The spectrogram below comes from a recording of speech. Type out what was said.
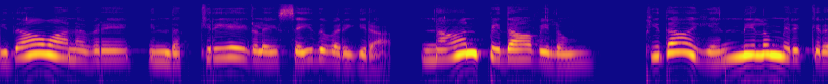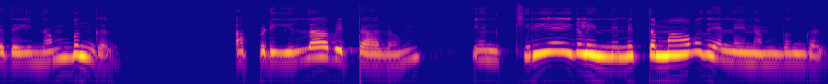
பிதாவானவரே இந்த கிரியைகளை செய்து வருகிறார். நான் பிதாவிலும் பிதா என்னிலும் இருக்கிறதை நம்புங்கள். அப்படி இல்லாவிட்டாலும் என் கிரியைகளின் நிமித்தமாவது என்னை நம்புங்கள்.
